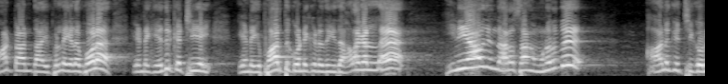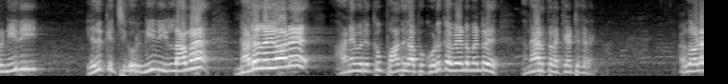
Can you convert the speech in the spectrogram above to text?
மாட்டான் தாய் பிள்ளைகளை போல இன்றைக்கு எதிர்க்கட்சியை இன்றைக்கு பார்த்து கொண்டிருக்கிறது இது அழகல்ல. இனியாவது இந்த அரசாங்கம் உணர்ந்து ஆளுங்கட்சிக்கு ஒரு நீதி எதிர்க்கட்சிக்கு ஒரு நீதி இல்லாமல் நடுநிலையோடு அனைவருக்கும் பாதுகாப்பு கொடுக்க வேண்டும் என்று நேரத்தில் கேட்டுக்கிறேன். அதோட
